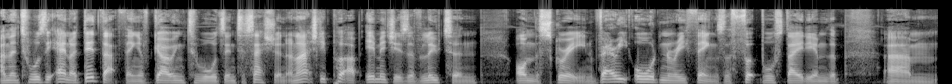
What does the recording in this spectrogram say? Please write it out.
and then towards the end, I did that thing of going towards intercession, and I actually put up images of Luton on the screen, very ordinary things: the football stadium, the um,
